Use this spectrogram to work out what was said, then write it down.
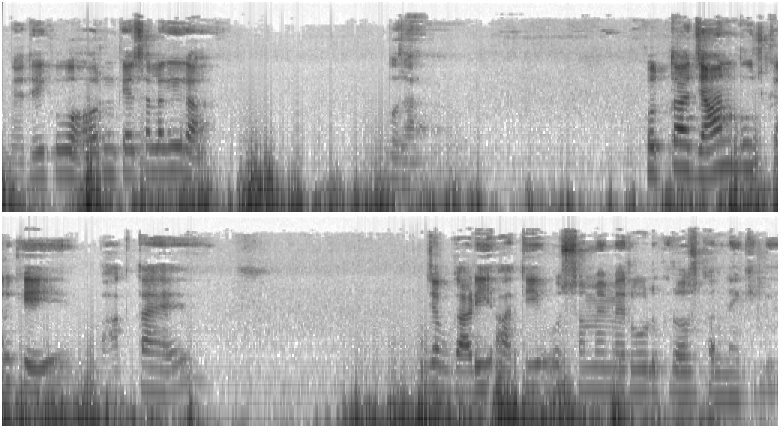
गधे को हॉर्न कैसा लगेगा? बुरा। कुत्ता जानबूझ करके भागता है, जब गाड़ी आती है उस समय में रोड क्रॉस करने के लिए।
